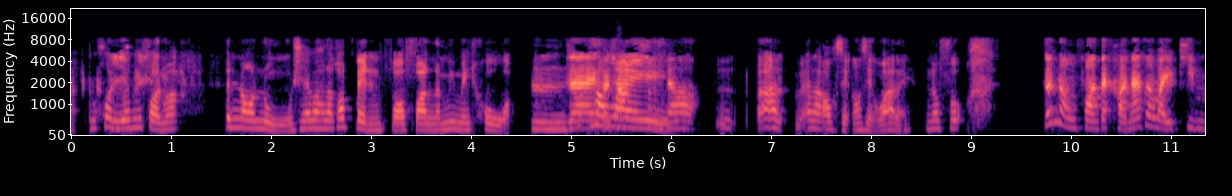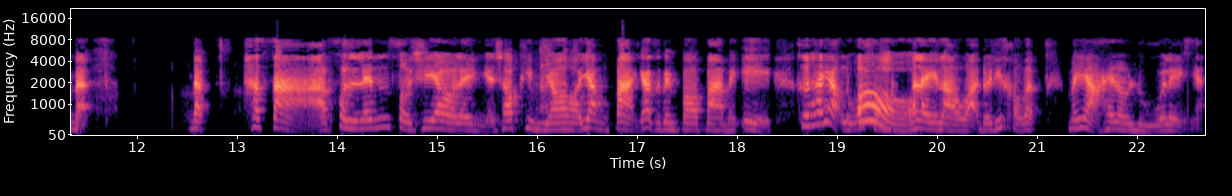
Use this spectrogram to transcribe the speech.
อะทุกคนเรียกพี่ฟอนว่า เป็นนอนหนูใช่ป่ะแล้วก็เป็นฟอร์ฟอนแล้วมีไมโทอะ อืมใช่ทำเขาชอบไมชื่อย่ออะเวลาออกเสียงออกเสียงว่าอะไรนโฟก็น้องฟอนต์แต่เขาน่าจะไว้พิมพ์แบบ ภาษาคนเล่นโซเชียลอะไรอย่างเงี้ยชอบพิมพ์ย่ออย่างป่านก็อาจจะเป็นปอปาไม่เอกคือถ้าอยากรู้ว่าเขาอ๋อทำอะไรเราอะโดยที่เขาแบบไม่อยากให้เรารู้อะไรอย่างเงี้ย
